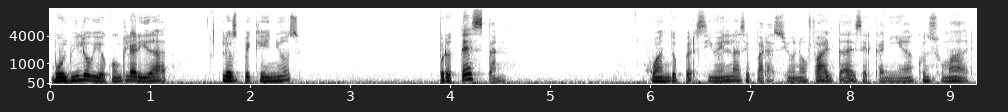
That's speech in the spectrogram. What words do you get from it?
Volvi lo vio con claridad. Los pequeños protestan cuando perciben la separación o falta de cercanía con su madre.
